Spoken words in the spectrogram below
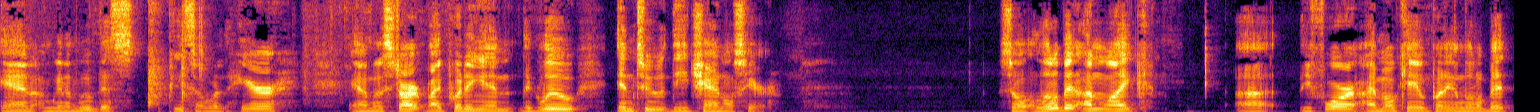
and I'm going to move this piece over here and I'm going to start by putting in the glue into the channels here. So a little bit unlike uh, before, I'm okay with putting a little bit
